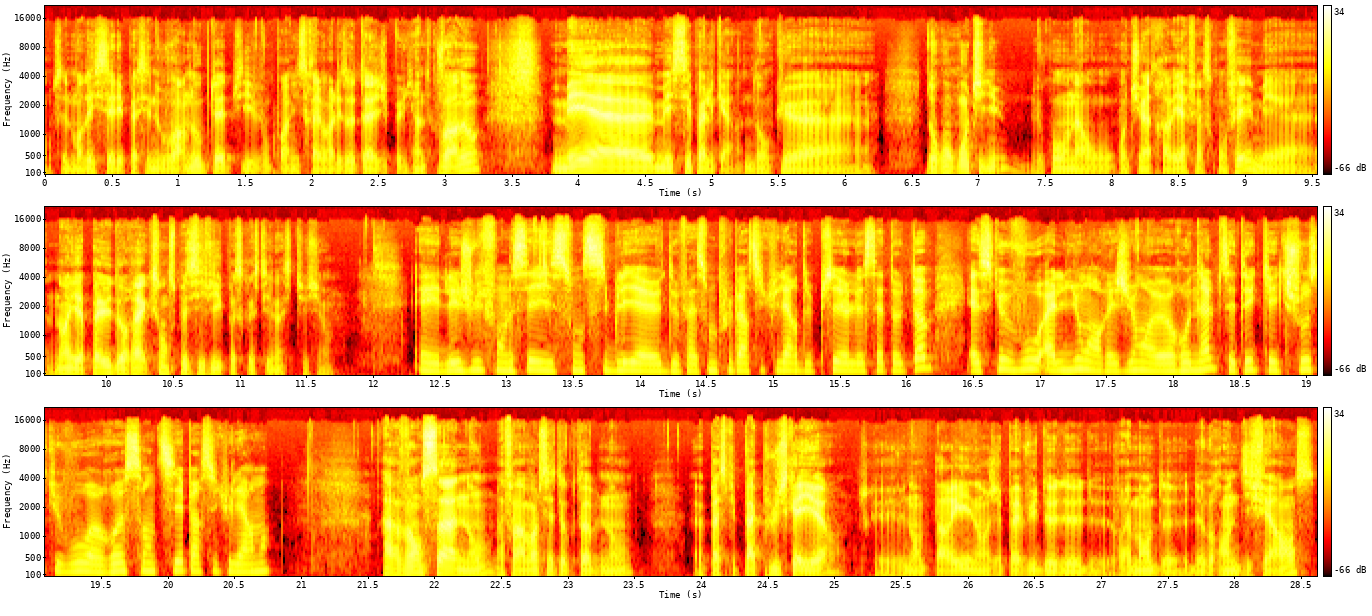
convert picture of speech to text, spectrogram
On s'est demandé si ça allait passer nous voir nous, peut-être, puis ils vont pas en Israël voir les otages, ils peuvent bien nous voir nous, mais euh, mais c'est pas le cas. Donc euh, donc on continue. Du coup, on, a, on continue à travailler à faire ce qu'on fait, mais euh, non, il n'y a pas eu de réaction spécifique parce que c'était une institution. Et les Juifs, on le sait, ils sont ciblés de façon plus particulière depuis le 7 octobre. Est-ce que vous, à Lyon, en région Rhône-Alpes, c'était quelque chose que vous ressentiez particulièrement? Avant ça, non. Enfin, avant le 7 octobre, non. Euh, pas, plus qu'ailleurs, parce que venant de Paris, non, j'ai pas vu de, vraiment de, de grandes différences.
